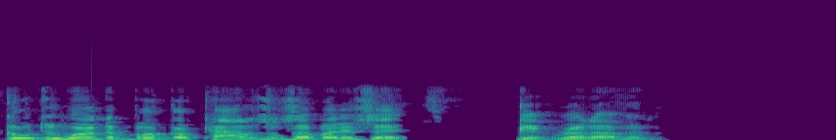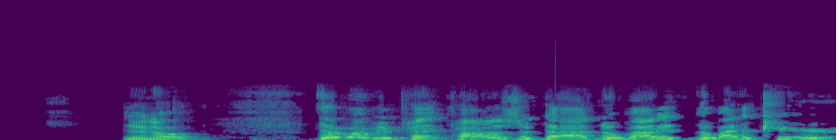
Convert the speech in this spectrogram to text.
go to one of the book of palace, and somebody says, "Get rid of him." You know, that's why when Pat Palliser died, nobody nobody cared.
